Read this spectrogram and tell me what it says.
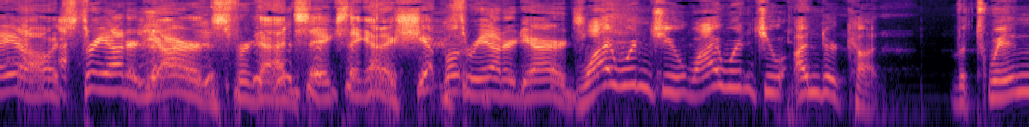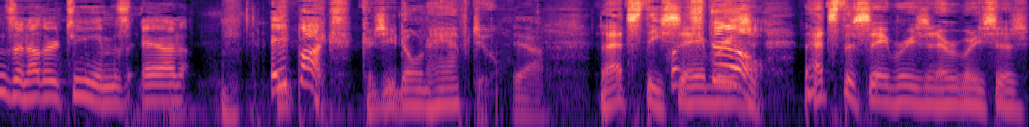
you know it's 300 yards for God's sakes. They got to ship 300 yards. Why wouldn't you? Why wouldn't you undercut the Twins and other teams and eight bucks? Because you don't have to. Yeah. That's the But same still. reason. That's the same reason everybody says,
